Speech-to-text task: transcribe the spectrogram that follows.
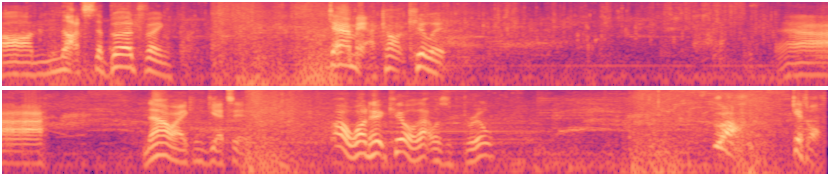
Oh, nuts! The bird thing! Damn it! I can't kill it! Ah! Now I can get it! Oh, one hit kill! That was brill. Ah, get off!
